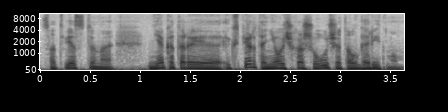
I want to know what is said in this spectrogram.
Соответственно, некоторые эксперты, они очень хорошо учат алгоритмам.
